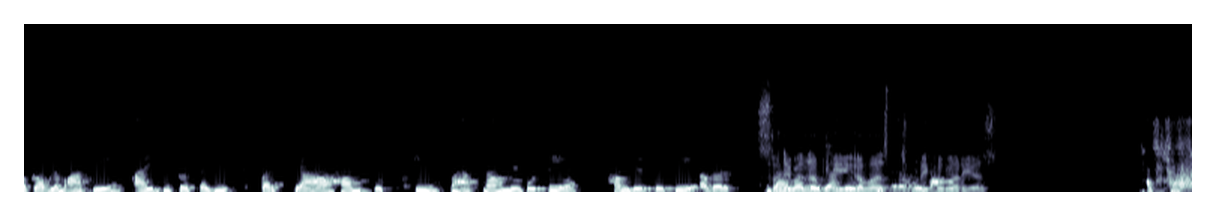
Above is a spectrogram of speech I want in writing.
प्रॉब्लम आती है आएगी तो सही पर क्या हम उसकी भावना हमें होती है? हम जैसे कि अगर डाइवर्ट हो जाते आवाज़ थोड़ी कम आ रही है। अच्छा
